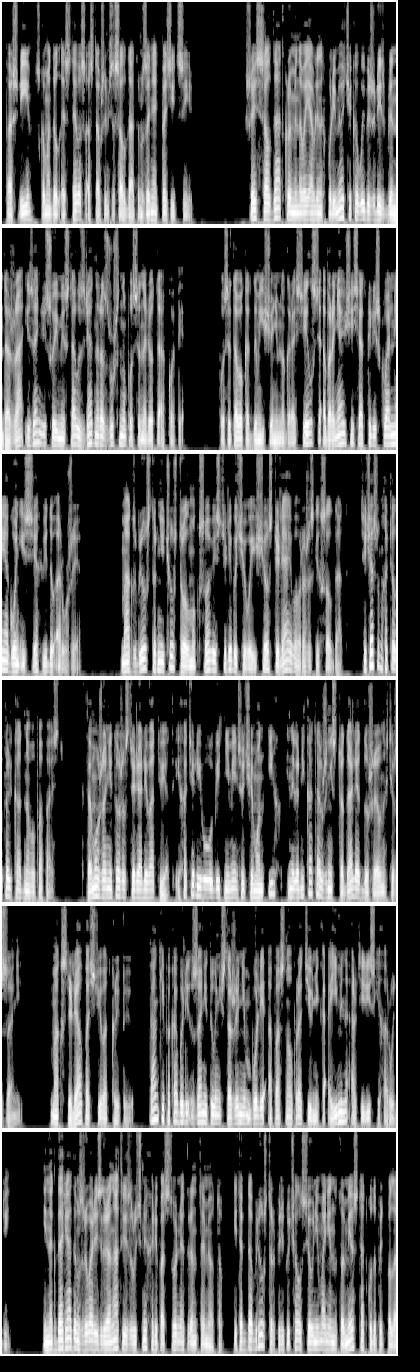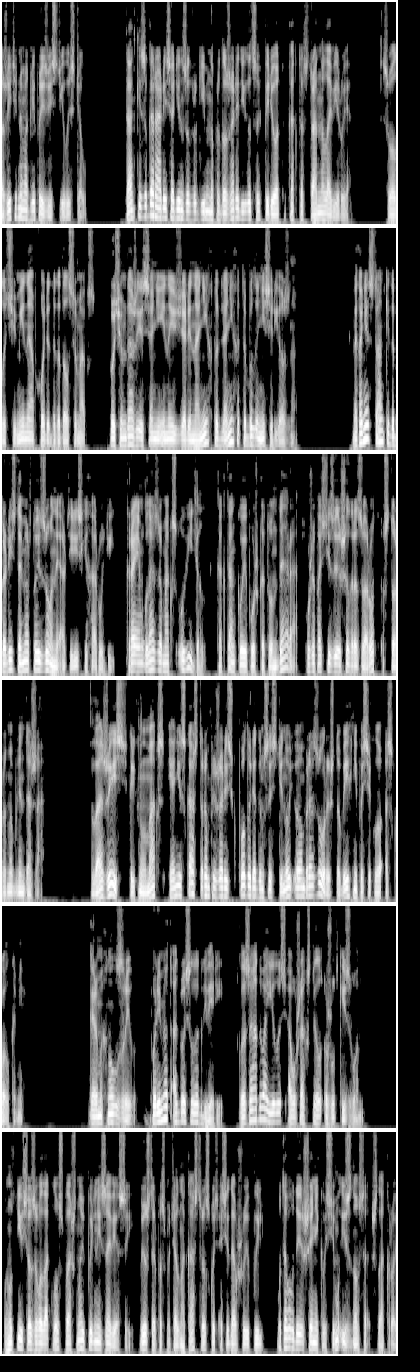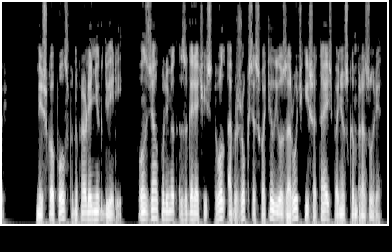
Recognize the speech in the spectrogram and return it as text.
«Пошли», — скомандовал Эстевас оставшимся солдатам, — «занять позиции». Шесть солдат, кроме новоявленных пулеметчиков, выбежали из блиндажа и заняли свои места в изрядно разрушенном после налета окопе. После того, как дым еще немного рассеялся, обороняющиеся открыли шквальный огонь из всех видов оружия. Макс Брюстер не чувствовал мук совести, либо чего еще, стреляя во вражеских солдат. Сейчас он хотел только одного попасть. К тому же они тоже стреляли в ответ и хотели его убить не меньше, чем он их, и наверняка также не страдали от душевных терзаний. Макс стрелял почти в открытую. Танки пока были заняты уничтожением более опасного противника, а именно артиллерийских орудий. Иногда рядом взрывались гранаты из ручных или подствольных гранатометов, и тогда Брюстер переключал все внимание на то место, откуда предположительно могли произвести выстрел. Танки загорались один за другим, но продолжали двигаться вперед, как-то странно лавируя. «Сволочи, мины обходят», — догадался Макс. Впрочем, даже если они и наезжали на них, то для них это было несерьезно. Наконец танки добрались до мертвой зоны артиллерийских орудий. Краем глаза Макс увидел, как танковая пушка Тундера уже почти завершил разворот в сторону блиндажа. «Ложись!» — крикнул Макс, и они с Кастером прижались к полу рядом со стеной у амбразуры, чтобы их не посекло осколками. Громыхнул взрыв. Пулемет отбросило к двери. В глазах двоилось, а в ушах стоял жуткий звон. Внутри все заволокло сплошной пыльной завесой. Брюстер посмотрел на Кастера сквозь оседавшую пыль у того в довершение ко всему из носа шла кровь. Мешко полз по направлению к двери. Он взял пулемет за горячий ствол, обжегся, схватил его за ручки и, шатаясь, понес к амбразуре.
